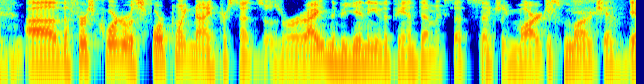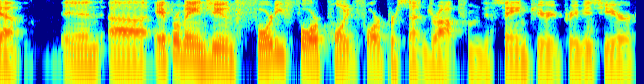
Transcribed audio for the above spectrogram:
Mhm. Uh, the first quarter was 4.9 percent, so it was right in the beginning of the pandemic. So that's Right. essentially March. It's March, yeah. Yeah. In uh, April, May, and June, 44.4% drop from the same period previous year.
